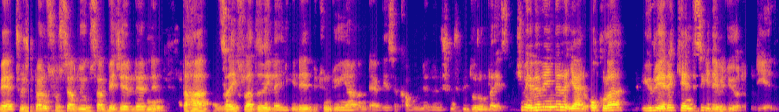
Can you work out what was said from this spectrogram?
Ve çocukların sosyal duygusal becerilerinin daha zayıfladığıyla ilgili bütün dünyanın neredeyse kabulüne dönüşmüş bir durumdayız. Şimdi ebeveynlere yani okula yürüyerek kendisi gidebiliyordu diyelim.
